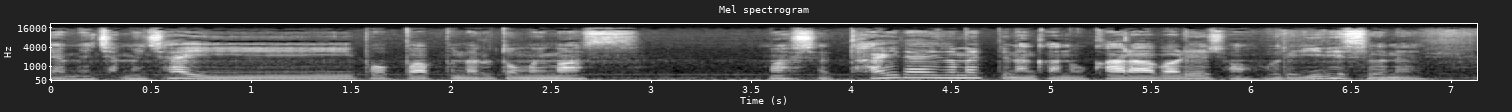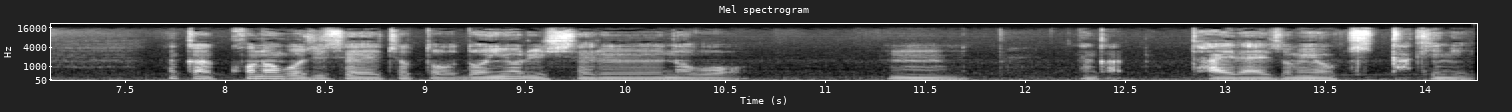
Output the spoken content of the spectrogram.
いや、めちゃめちゃいいポップアップになると思います。ましてや、tie dye 染めってなんかあのカラーバリエーション豊富でいいですよね。なんかこのご時世ちょっとどんよりしてるのを、うん。なんか、tie dye 染めをきっかけに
